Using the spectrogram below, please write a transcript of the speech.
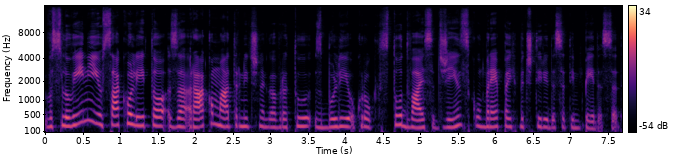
V Sloveniji vsako leto za rakom materničnega vratu zboli okrog 120 žensk, umre pa jih med 40 in 50.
